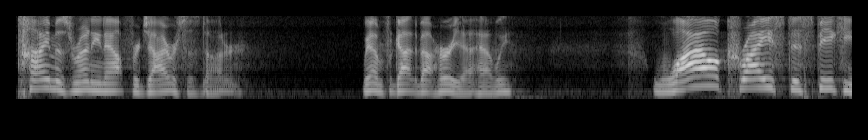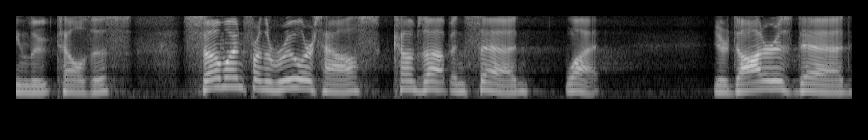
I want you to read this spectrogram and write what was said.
time is running out for Jairus' daughter. We haven't forgotten about her yet, have we? While Christ is speaking, Luke tells us, someone from the ruler's house comes up and said, What? Your daughter is dead.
